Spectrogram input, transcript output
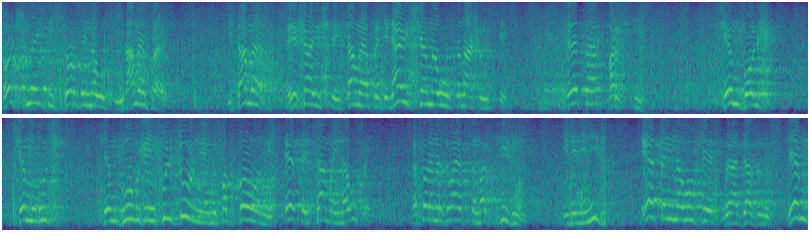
точной и твердой науки. Самое правильное, и самая решающая, и самая определяющая наука нашей успехи – это марксизм. Чем больше, чем лучше, чем глубже и культурнее мы подкованы этой самой наукой, которая называется марксизмом и ленинизмом, этой науке мы обязаны всем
